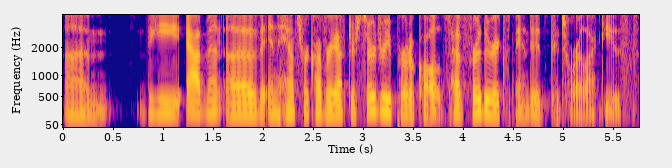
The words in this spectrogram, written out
Um, the advent of enhanced recovery after surgery protocols have further expanded ketorolac use.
